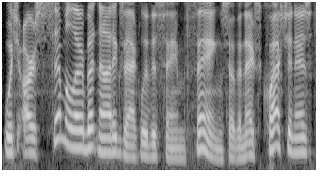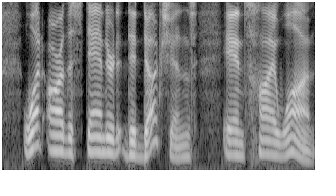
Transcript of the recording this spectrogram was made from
which are similar but not exactly the same thing. So the next question is what are the standard deductions in Taiwan?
